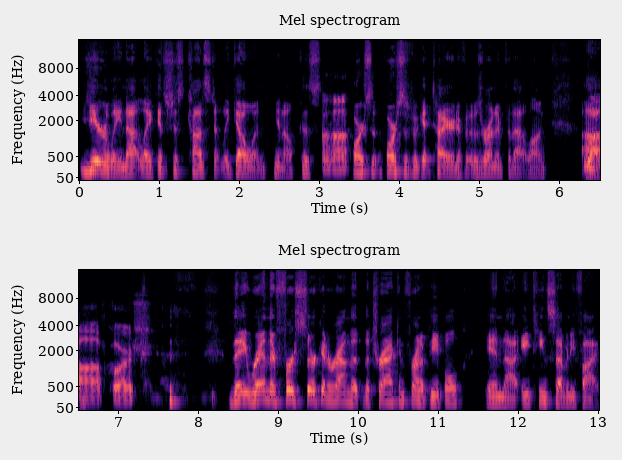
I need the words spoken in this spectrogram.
yearly, not like it's just constantly going. You know, because Uh huh. horses horses would get tired if it was running for that long. Um, Well, of course. they ran their first circuit around the, the track in front of people in uh, 1875.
